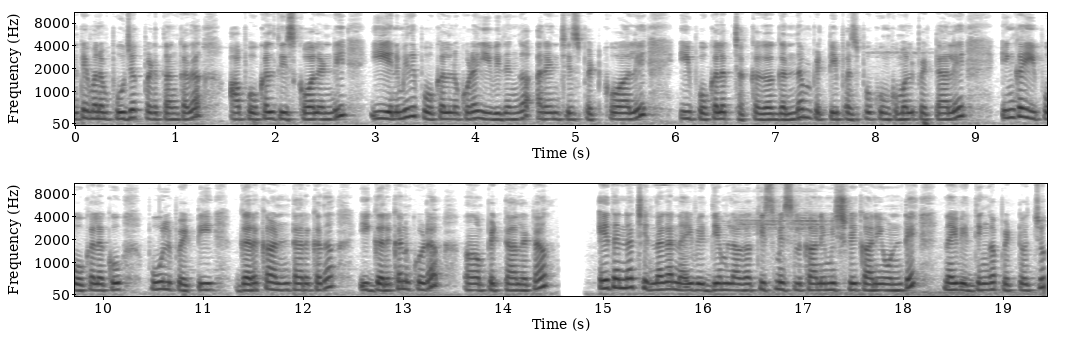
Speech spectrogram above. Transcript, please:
అంటే మనం పూజకు పెడతాం కదా ఆ పోకలు తీసుకోవాలండి. ఈ ఎనిమిది పోకలను కూడా ఈ విధంగా అరేంజ్ చేసి పెట్టుకోవాలి. ఈ పోకలకు చక్కగా గంధం పెట్టి పసుపు కుంకుమలు పెట్టాలి. ఇంకా ఈ పోకలకు పూలు పెట్టి గరక అంటారు కదా ఈ గరకను కూడా పెట్టాలట. ఏదైనా చిన్నగా నైవేద్యం లాగా కిస్మిస్లు కానీ మిశ్రీ కానీ ఉంటే నైవేద్యంగా పెట్టవచ్చు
